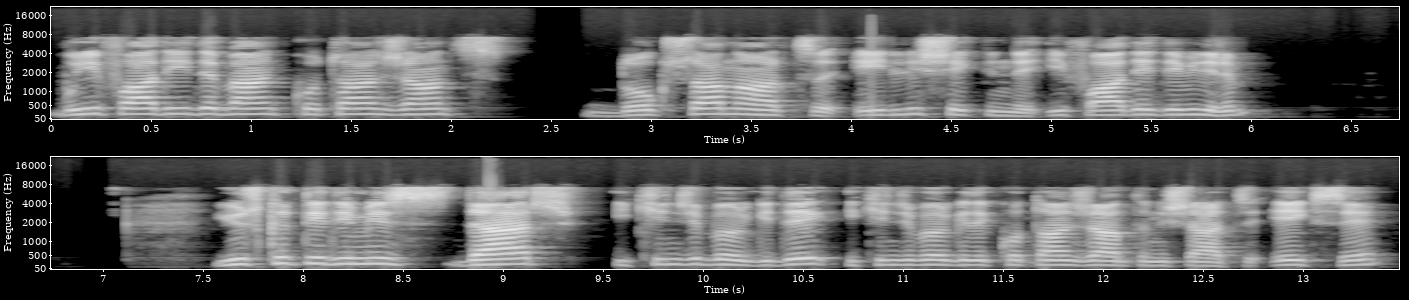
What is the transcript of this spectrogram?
bu ifadeyi de ben kotanjant 90 artı 50 şeklinde ifade edebilirim. 140 dediğimiz değer ikinci bölgede ikinci bölgede kotanjantın işareti eksi.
